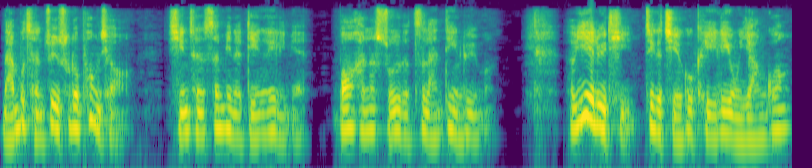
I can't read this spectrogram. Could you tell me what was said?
难不成最初的碰巧形成生命的 DNA 里面包含了所有的自然定律吗？叶绿体这个结构可以利用阳光，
